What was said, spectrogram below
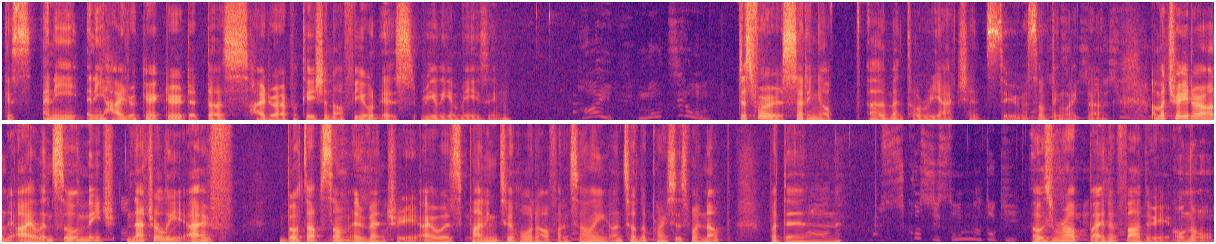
Because any any Hydro character that does Hydro application off field is really amazing just for setting up uh, elemental reactions to something like that. I'm a trader on the island, so nat naturally I've built up some inventory. I was planning to hold off on selling until the prices went up, but then I was robbed by the Fatui. Oh no.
